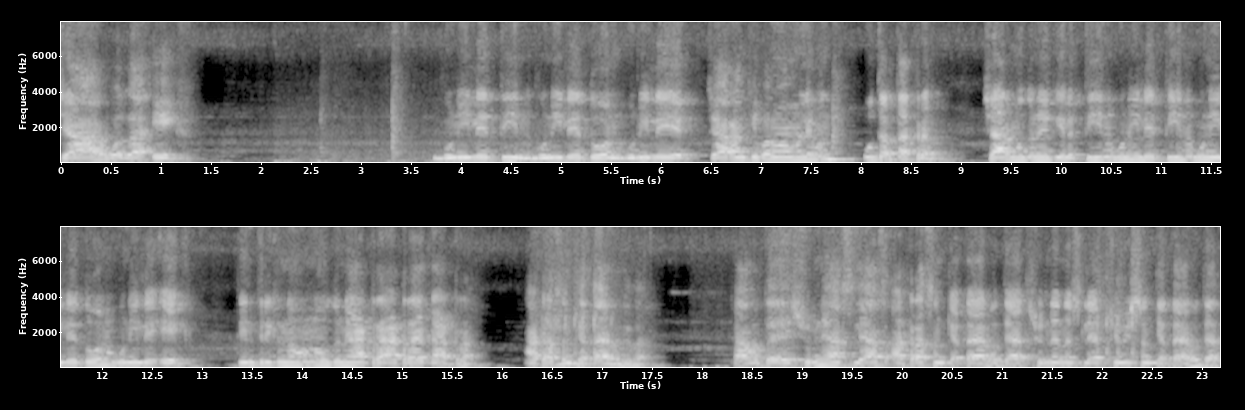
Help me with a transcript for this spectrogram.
चार वजा एक. गुणिले तीन गुणिले दोन गुणिले एक. चार अंकी बनवा म्हणले म्हणून उतरता क्रम. चार मधून एक गेलं तीन गुणिले तीन गुणिले दोन गुणिले एक. तीन त्रिक नऊ नऊ दुने अठरा अठरा एक अठरा. अठरा संख्या तयार होतात काय होतंय? शून्य असल्यास अठरा संख्या तयार होत्यात. शून्य नसल्यास चोवीस संख्या तयार होत्यात.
